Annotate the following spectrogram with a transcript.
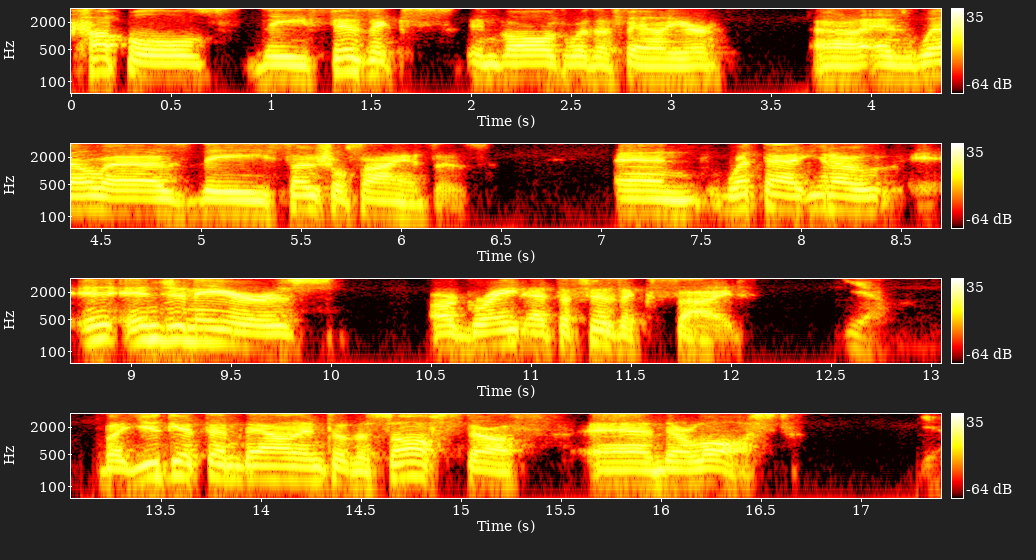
couples the physics involved with a failure uh, as well as the social sciences. And what that, you know, I- engineers are great at the physics side. Yeah but you get them down into the soft stuff and they're lost. Yeah.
